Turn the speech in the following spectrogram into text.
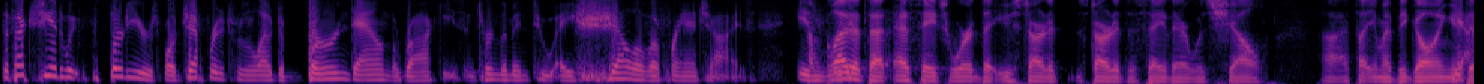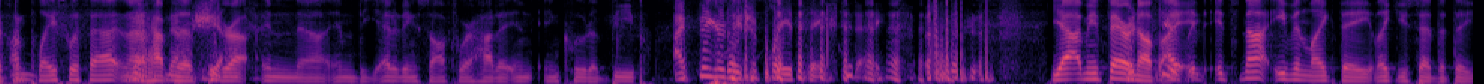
the fact she had to wait for 30 years while Jeff Bridich was allowed to burn down the Rockies and turn them into a shell of a franchise is I'm glad that that sh word that you started started to say there was shell. Uh, I thought you might be going a Yeah, different I'm- place with that, and no, I'd have no, to figure shell. out in uh, in the editing software how to in, include a beep. I figured I should play it safe today. Yeah, I mean, fair But enough. I, it, it's not even like they, like you said, that they,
